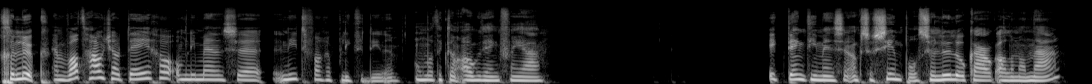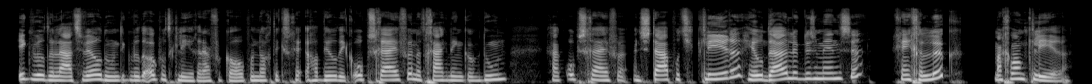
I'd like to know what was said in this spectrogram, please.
geluk. En wat houdt jou tegen om die mensen niet van repliek te dienen? Omdat ik dan ook denk van ja. Ik denk die mensen zijn ook zo simpel. Ze lullen elkaar ook allemaal na. Ik wilde laatst wel doen. want Ik wilde ook wat kleren daar verkopen. En dacht ik, wilde ik opschrijven. Dat ga ik denk ik ook doen. Ga ik opschrijven een stapeltje kleren. Heel duidelijk dus mensen. Geen geluk, maar gewoon kleren.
